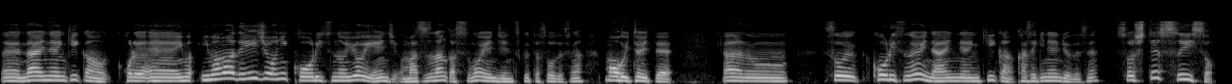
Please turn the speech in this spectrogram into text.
えー、内燃機関を、これ、えー、今、今まで以上に効率の良いエンジン、松田なんかすごいエンジン作ったそうですが、まあ置いといて、あのー、そういう効率の良い内燃機関、化石燃料ですね。そして水素。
